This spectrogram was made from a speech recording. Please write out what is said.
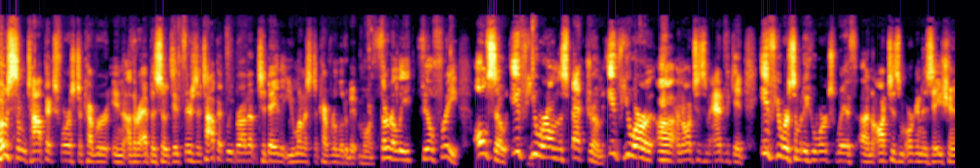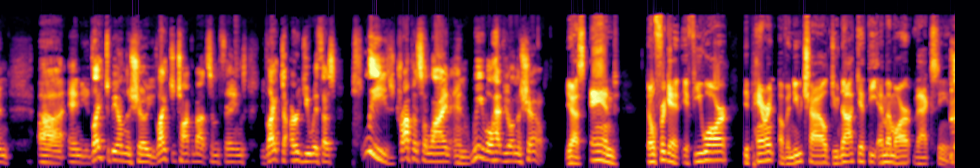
Post some topics for us to cover in other episodes. If there's a topic we brought up today that you want us to cover a little bit more thoroughly, feel free. Also, if you are on the spectrum, if you are uh, an autism advocate, if you are somebody who works with an autism organization uh, and you'd like to be on the show, you'd like to talk about some things, you'd like to argue with us, please drop us a line and we will have you on the show. Yes. And don't forget if you are the parent of a new child, do not get the MMR vaccine.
